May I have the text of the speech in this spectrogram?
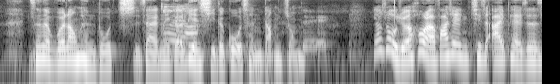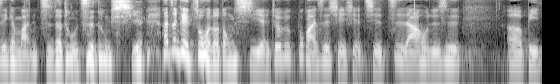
真的不会浪费很多纸在那个练习的过程当中。对。要说，我觉得后来发现，其实 iPad 真的是一个蛮值得投资的东西。它真可以做很多东西，就不管是写写写字啊，或者是呃笔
